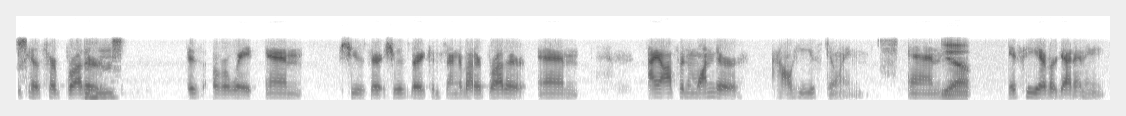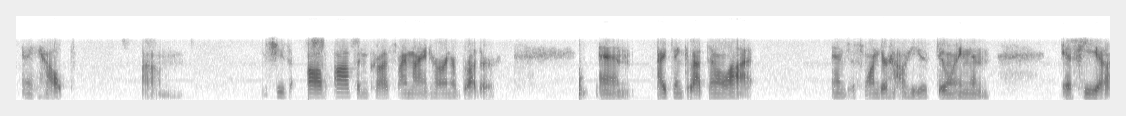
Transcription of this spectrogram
because her brother mm-hmm. is overweight, and she was very she was very concerned about her brother, and I often wonder how he's doing, and yeah, if he ever got any any help. Um, she's often crossed my mind, her and her brother and I think about them a lot and just wonder how he is doing and if he uh,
